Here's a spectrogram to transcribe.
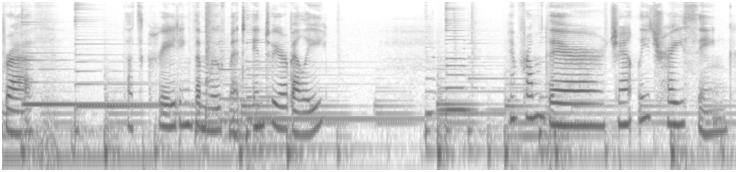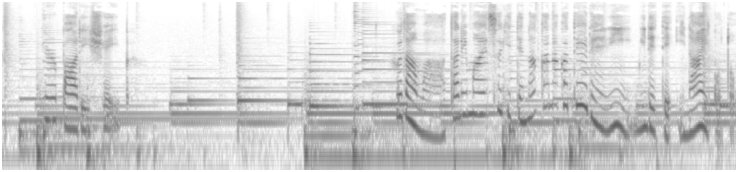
breath that's creating the movement into your belly and from there gently tracing your body shape 普段は当たり前すぎてなかなか丁寧に見れていないこと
